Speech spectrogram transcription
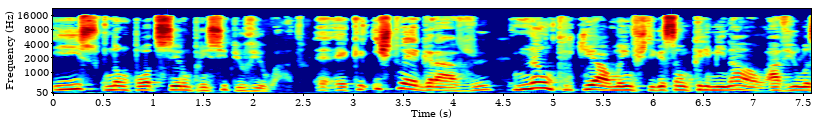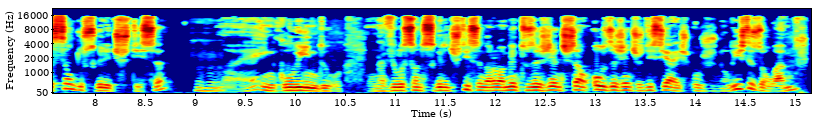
e isso não pode ser um princípio violado. É, é que isto é grave não porque há uma investigação criminal à violação do segredo de justiça, Uhum. É? incluindo na violação de segredo de justiça, normalmente os agentes são ou os agentes judiciais ou os jornalistas, ou ambos.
